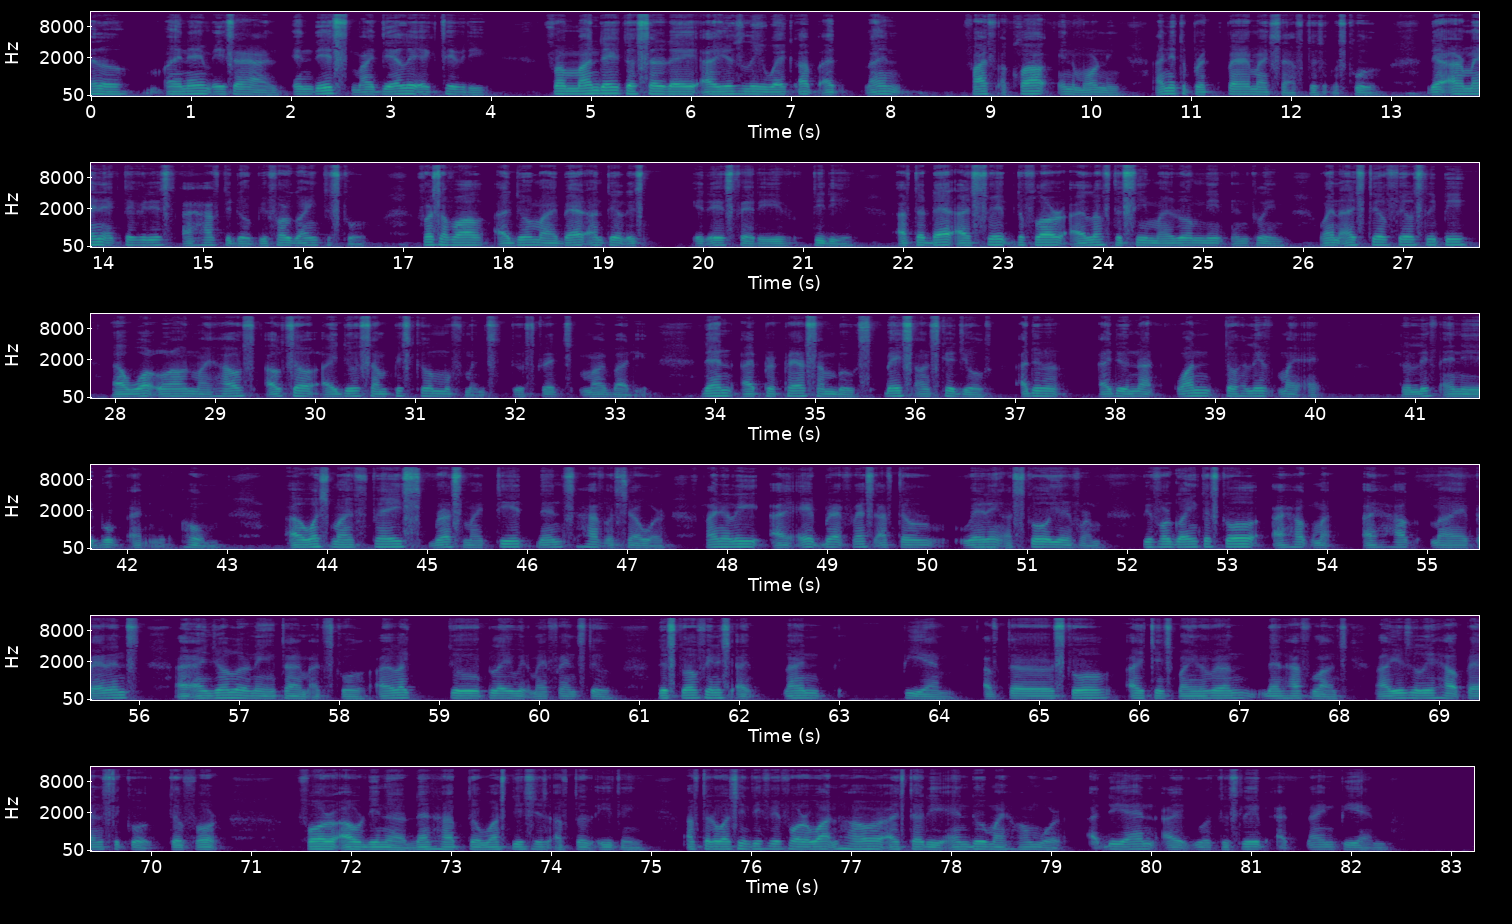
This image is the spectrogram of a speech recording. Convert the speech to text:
Hello, my name is Arhan. In this, my daily activity. From Monday to Saturday, I usually wake up at 9, 5 o'clock in the morning. I need to prepare myself to school. There are many activities I have to do before going to school. First of all, I do my bed until it's, it is very tidy. After that, I sweep the floor. I love to see my room neat and clean. When I still feel sleepy, I walk around my house. Also, I do some physical movements to stretch my body. Then I prepare some books based on schedules. I do not, I do not want to leave my to leave any book at home. I wash my face, brush my teeth, then have a shower. Finally, I ate breakfast after wearing a school uniform. Before going to school, I hug my I hug my parents. I enjoy learning time at school. I like to play with my friends too. The school finished at 9 p.m. After school, I change my uniform, then have lunch. I usually help parents to cook to for, for our dinner, then help to wash dishes after eating. After watching TV for one hour, I study and do my homework. At the end, I go to sleep at 9 p.m.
